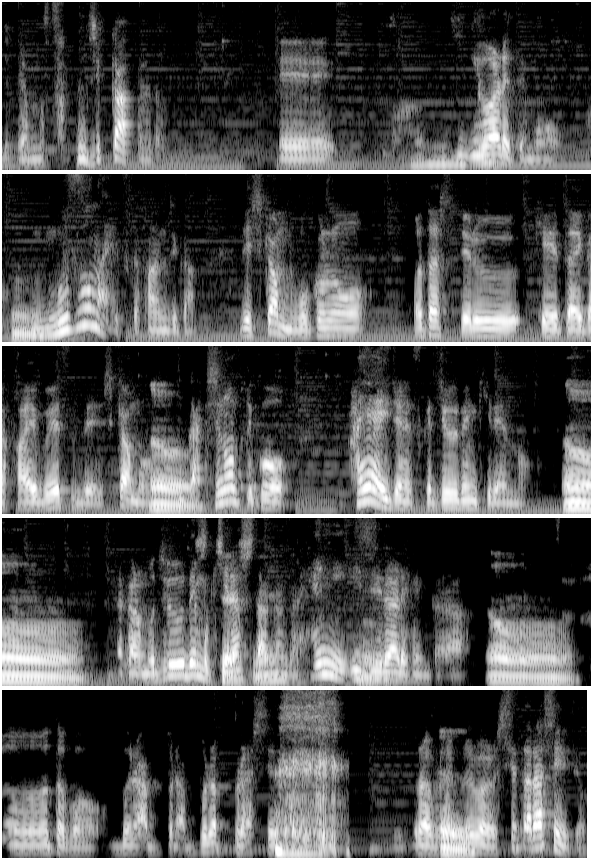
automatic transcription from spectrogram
いや、もう3時間、えー言われても、うん。むずないですか、3時間。で、しかも僕の渡してる携帯が 5S で、しかも、うんガチのってこう、早いじゃないですか、充電切れんの。うん。だからもう充電も切らしたらなんか変にいじられへんから、うん。ずーっとこう、ブラブラブラブラしてた。ブラブラブラブラしてたらしいんですよ。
